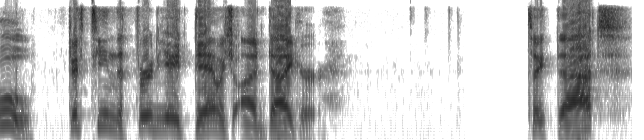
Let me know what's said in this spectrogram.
Ooh, 15 to 38 damage on a dagger. Take that.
